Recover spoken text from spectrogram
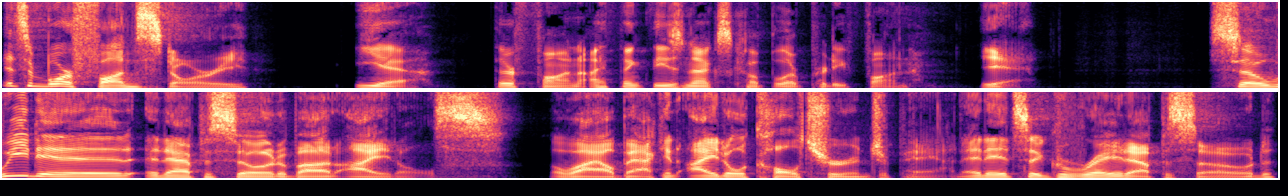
It's a more fun story. Yeah, they're fun. I think these next couple are pretty fun. Yeah. So we did an episode about idols a while back and idol culture in Japan. And it's a great episode.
